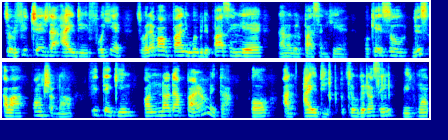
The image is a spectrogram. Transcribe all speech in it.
so if you change that ID for here, so whatever value will be the passing here, now we're going to pass in here. Okay, so this is our function now. If we take in another parameter or an ID, so we could just say we want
